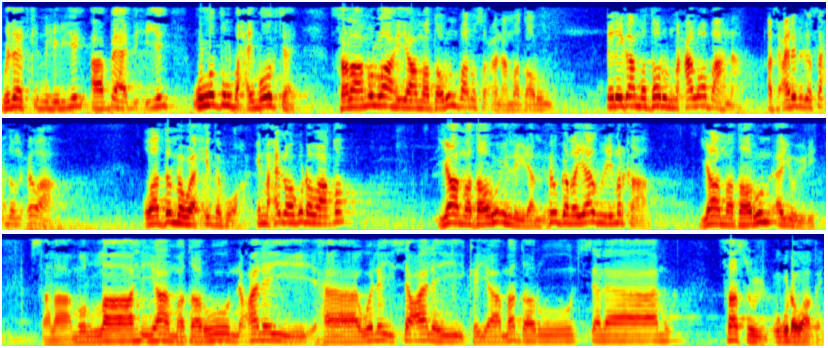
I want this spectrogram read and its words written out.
wadaadka meheriyey aabbaha bixiyey uu dulbaxay ma ogtahay? Salaamullaahi yaa madarun baan u soconaa madarun. Ereygaa madarun maxaa loo baahnaa? Af carabiga saxdu muxuu ahaa? Waa dama waaxida buu ahaa. In maxay loogu dhawaaqo? Yaa madaru in la yidhaha. Muxuu gabayaagu yidhi markaa? Yaa madarun ayuu yidhi salaam ullaahi yaa madarun calayha walaysa calayka yaa madaru salaamu saasuu ugu dhawaaqay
